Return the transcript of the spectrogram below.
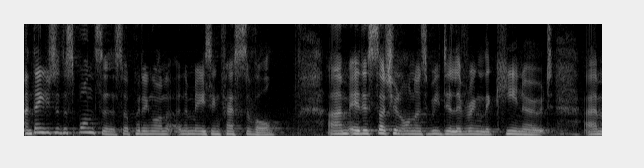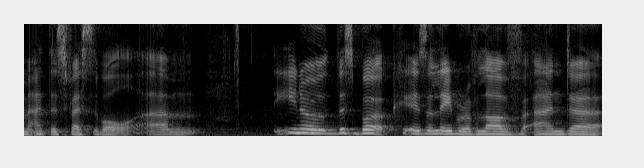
and thank you to the sponsors for putting on an amazing festival. Um, it is such an honor to be delivering the keynote um, at this festival. Um, you know, this book is a labor of love, and uh,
